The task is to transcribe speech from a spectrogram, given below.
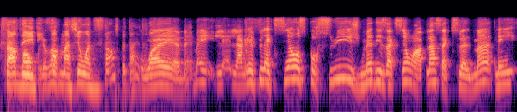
Faire des, formations à distance, peut-être? Oui, ben, ben, la réflexion se poursuit. Je mets des actions en place actuellement, mais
